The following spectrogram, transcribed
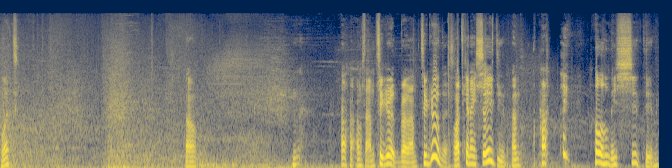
What? Oh. I'm, I'm too good, bro. I'm too good. What can I say, dude? I'm. Holy shit, dude.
